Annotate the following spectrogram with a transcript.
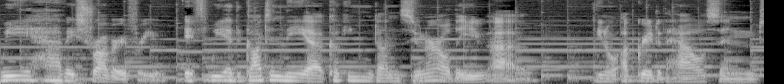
We have a strawberry for you. If we had gotten the uh, cooking done sooner, all the, uh, you know, upgraded the house and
